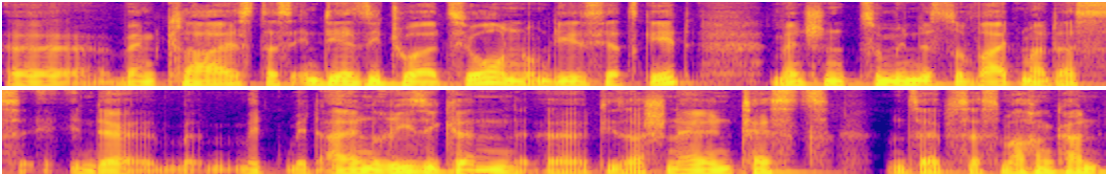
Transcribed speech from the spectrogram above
äh, wenn klar ist, dass in der Situation, um die es jetzt geht, Menschen zumindest soweit man das in der mit mit allen Risiken äh, dieser schnellen Tests und Selbsttests machen kann,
